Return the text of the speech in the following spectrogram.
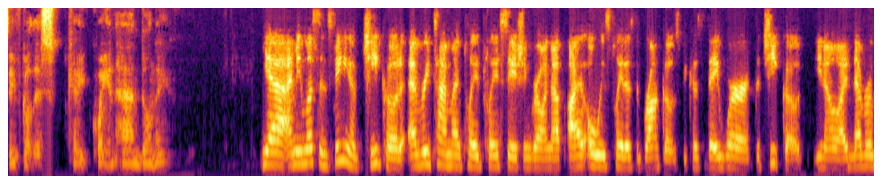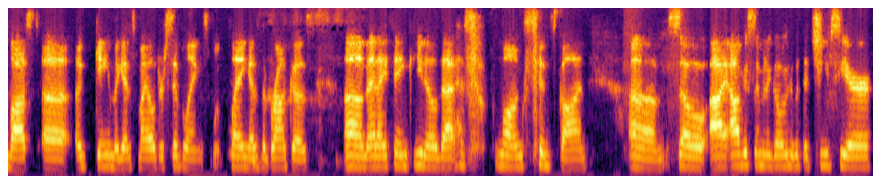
they've got this quite in hand, don't they? Yeah, I mean, listen, speaking of cheat code, every time I played PlayStation growing up, I always played as the Broncos because they were the cheat code. You know, I never lost a, a game against my older siblings playing as the Broncos. Um, and I think, you know, that has long since gone. Um, so I obviously I'm going to go with the Chiefs here.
